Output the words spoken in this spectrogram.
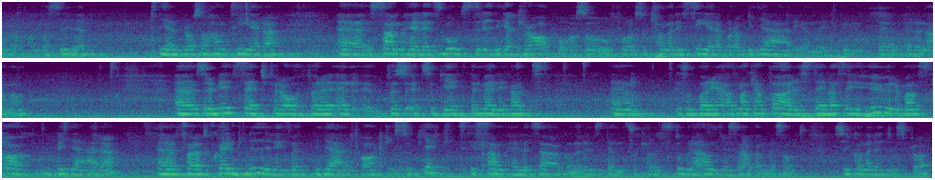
olika fantasier, hjälper oss att hantera eh, samhällets motstridiga krav på oss och, och får oss att kanalisera våra begär i en riktning eh, eller en annan. Eh, så det blir ett sätt för, för, en, för ett subjekt, en människa, att eh, liksom börja, att man kan föreställa sig hur man ska begära eh, för att själv bli liksom ett begärbart subjekt i samhällets ögon, eller den så kallade stora andres ögon med sånt psykoanalytiskt språk.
